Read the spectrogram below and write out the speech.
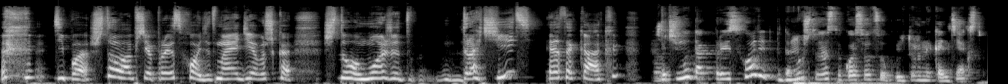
типа, что вообще происходит? Моя девушка что, может дрочить? Это как? Почему так происходит? Потому что у нас такой социокультурный контекст.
